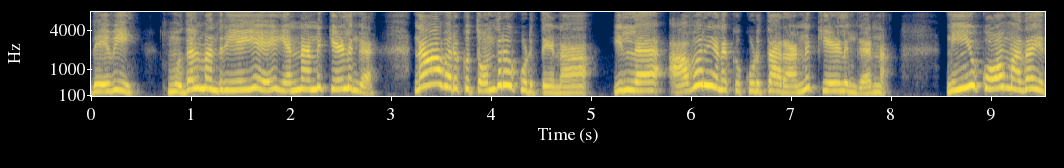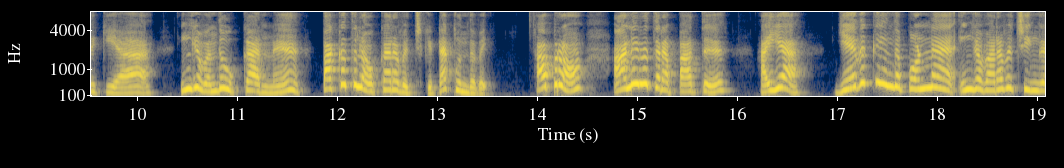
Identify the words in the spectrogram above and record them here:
தேவி முதல் மந்திரியையே என்னன்னு கேளுங்க. நான் அவருக்கு தொந்தரவு கொடுத்தேனா? இல்ல அவர் எனக்கு கொடுத்தாரான்னு கேளுங்கன்னா. நீயும் கோவமா தான் இருக்கியா? இங்க வந்து உட்கார்னு பக்கத்துல உட்கார வச்சுக்கிட்டா குந்தவை. அப்புறம் அனிருத்தரை பார்த்து ஐயா எதுக்கு இந்த பொண்ணை இங்க வர வச்சிங்க?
